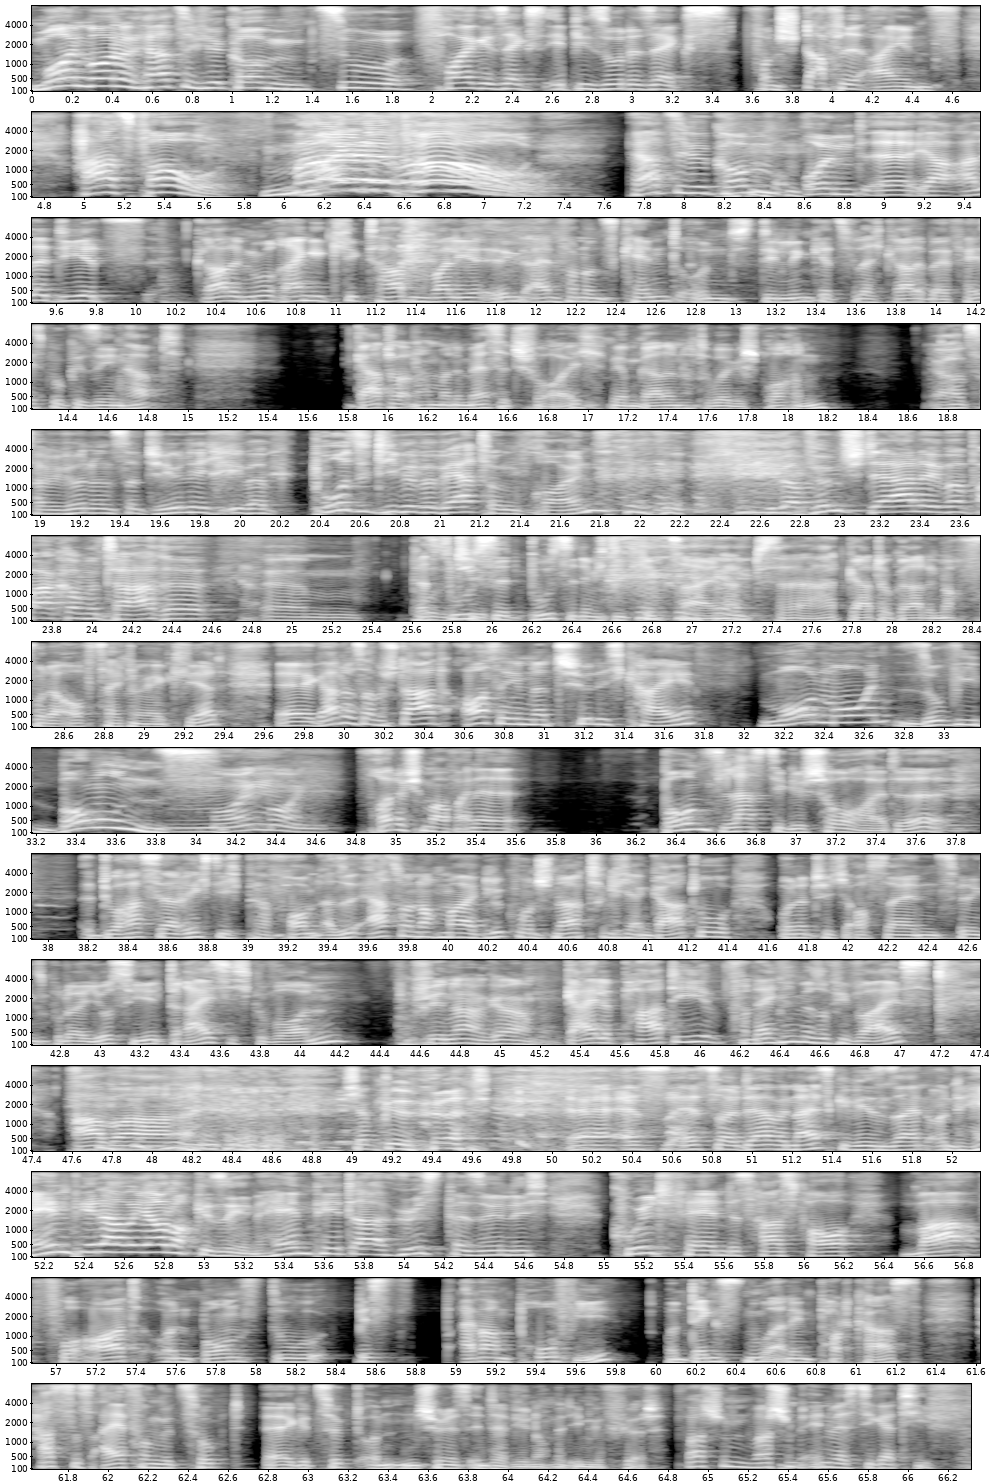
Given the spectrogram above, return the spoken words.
Moin Moin und herzlich willkommen zu Folge 6, Episode 6 von Staffel 1. HSV, meine Frau! Herzlich willkommen und äh, ja, alle, die jetzt gerade nur reingeklickt haben, weil ihr irgendeinen von uns kennt und den Link jetzt vielleicht gerade bei Facebook gesehen habt. Gato hat nochmal eine Message für euch. Wir haben gerade noch drüber gesprochen. Ja, und zwar, wir würden uns natürlich über positive Bewertungen freuen. über fünf Sterne, über ein paar Kommentare. Ähm, das boostet, boostet nämlich die Klickzahlen, hat, hat Gato gerade noch vor der Aufzeichnung erklärt. Äh, Gato ist am Start, außerdem natürlich Kai. Moin, moin. Sowie Bones. Moin, moin. Freut euch schon mal auf eine Bones-lastige Show heute. Du hast ja richtig performt. Also erstmal nochmal Glückwunsch nachträglich an Gato und natürlich auch seinen Zwillingsbruder Jussi. 30 geworden. Vielen Dank, ja. Geile Party, von der ich nicht mehr so viel weiß. Aber ich habe gehört, äh, es, es soll derbe nice gewesen sein. Und Helmpeter habe ich auch noch gesehen. Helmpeter, höchstpersönlich Kultfan des HSV, war vor Ort. Und Bones, du bist einfach ein Profi und denkst nur an den Podcast, hast das iPhone gezuckt, äh, gezückt und ein schönes Interview noch mit ihm geführt. War schon, war schon investigativ.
